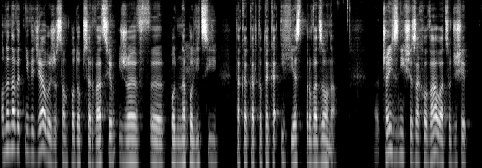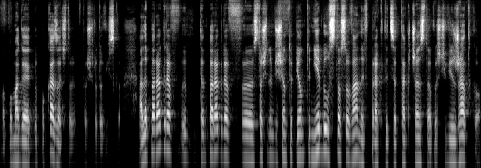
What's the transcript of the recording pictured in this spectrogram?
One nawet nie wiedziały, że są pod obserwacją i że w, na policji taka kartoteka ich jest prowadzona. Część z nich się zachowała, co dzisiaj no, pomaga jakby pokazać to, to środowisko. Ale paragraf, e, ten paragraf e, 175 nie był stosowany w praktyce tak często, a właściwie rzadko.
